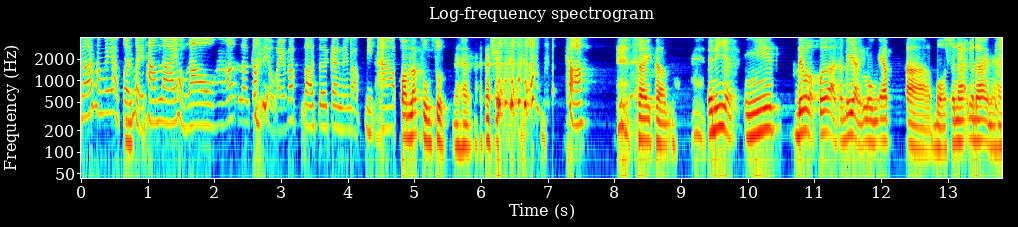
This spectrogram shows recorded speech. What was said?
เนาะถ้าไม่อยากเปิดเผยไทม์ไลน์ของเราเนาะแล้วก็เดี๋ยวไว้แบบรอเจอกันในแบบ meetupความลับสูงสุดนะฮะค่ะใช่ครับอันนี้อย่างอย่างนี้ developer อาจจะไม่อยากลงแอป อ่าหมอชนะก็ได้นะฮะ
